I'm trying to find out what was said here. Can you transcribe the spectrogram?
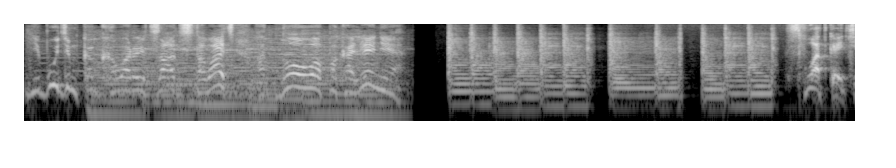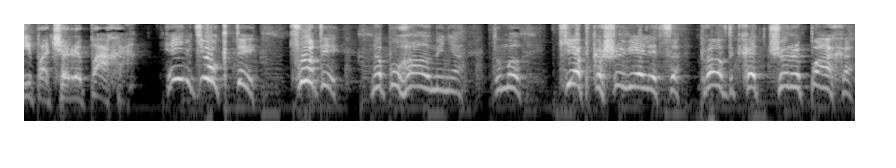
Не будем, как говорится, отставать от нового поколения. С фоткой типа черепаха. Индюк ты! Тьфу ты! Напугал меня. Думал, кепка шевелится. Правда, какая черепаха.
